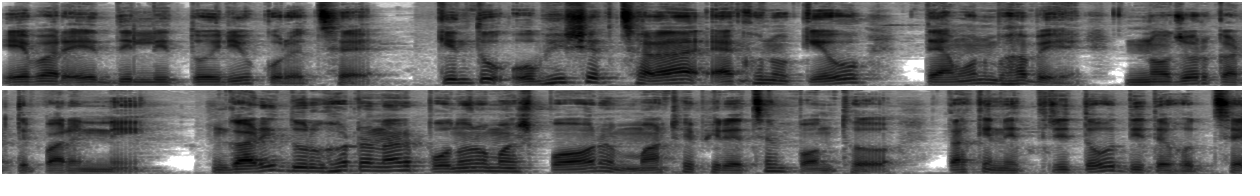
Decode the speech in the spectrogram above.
এবারে দিল্লি তৈরিও করেছে। কিন্তু অভিষেক ছাড়া এখনও কেউ তেমনভাবে নজর কাটতে পারেননি। গাড়ি দুর্ঘটনার পনেরো মাস পর মাঠে ফিরেছেন পন্থ। তাকে নেতৃত্বও দিতে হচ্ছে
